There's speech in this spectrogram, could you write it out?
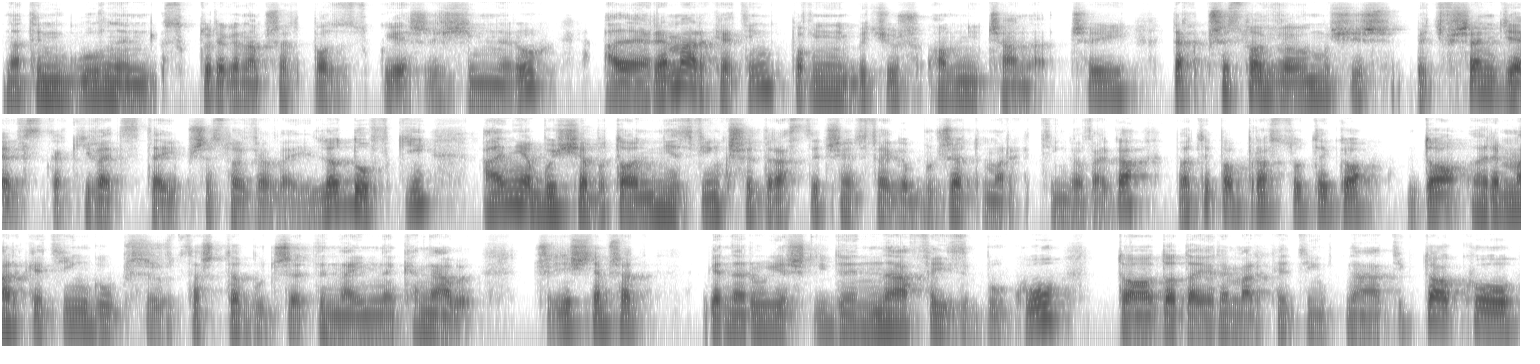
na tym głównym, z którego na przykład pozyskujesz zimny ruch, ale remarketing powinien być już omnichannel, czyli tak przysłowiowo musisz być wszędzie, wskakiwać z tej przysłowiowej lodówki, ale nie bój się, bo to nie zwiększy drastycznie twojego budżetu marketingowego, bo ty po prostu tylko do remarketingu przerzucasz te budżety na inne kanały. Czyli jeśli na przykład generujesz lidy na Facebooku, to dodaj remarketing na TikToku,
